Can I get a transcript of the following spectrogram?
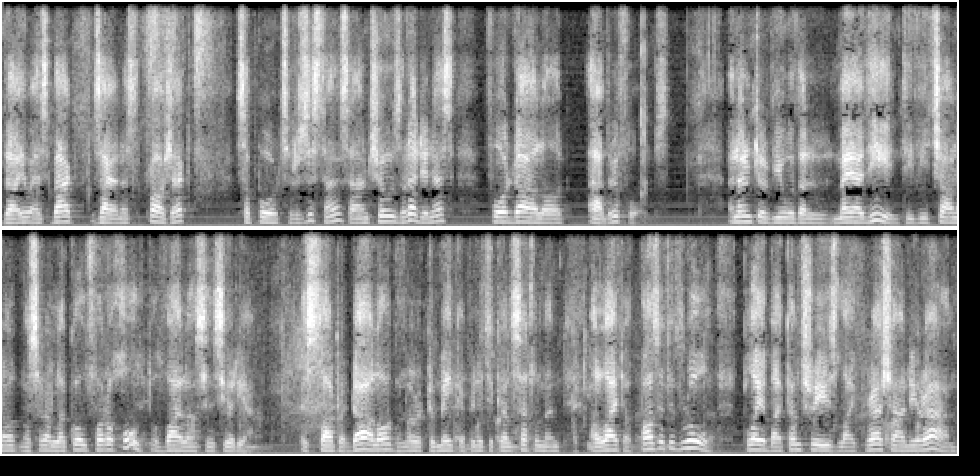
the US-backed Zionist project, supports resistance, and shows readiness for dialogue and reforms. In an interview with the Mayadeen TV channel, Nasrallah called for a halt of violence in Syria a start of dialogue in order to make a political settlement a light of positive role played by countries like Russia and Iran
